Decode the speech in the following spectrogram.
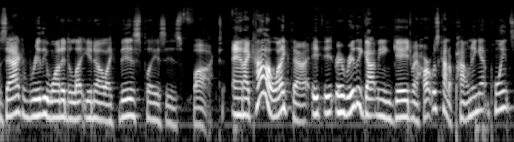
Zach really wanted to let you know, like, this place is fucked. And I kind of like that. It, it, it, really got me engaged. My heart was kind of pounding at points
